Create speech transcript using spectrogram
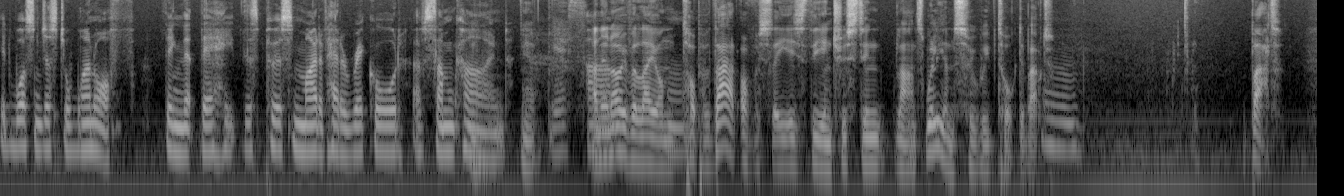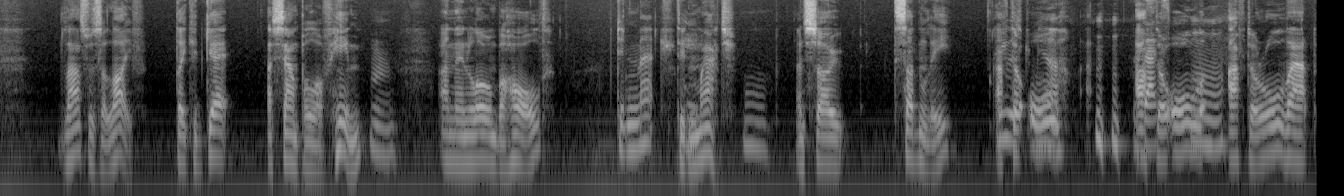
it wasn't just a one-off thing that there, this person might have had a record of some kind. Yeah. Yes. And then Um, overlay on top of that, obviously, is the interest in Lance Williams, who we've talked about. Mm. But Lance was alive. They could get a sample of him, Mm. and then lo and behold, Didn't match. didn't match. Mm. And so suddenly, He after was- all, yeah. after all, Mm. after all that,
